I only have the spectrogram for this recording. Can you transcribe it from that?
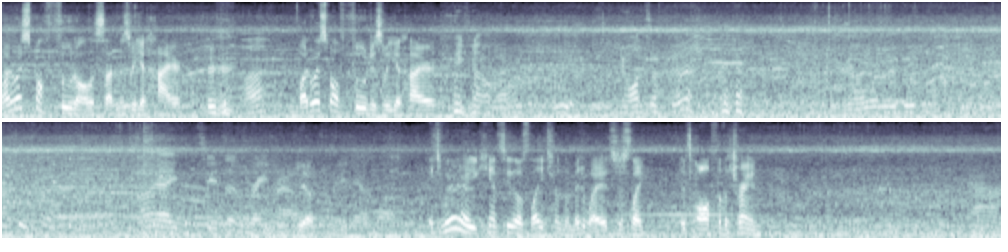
Why do I smell food all of a sudden as we get higher? Huh? Why do I smell food as we get higher? I know, right? You want some food? oh yeah, you can see the train route. Yeah. Pretty damn well. It's weird how you can't see those lights from the midway. It's just like it's all for the train. Yeah.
